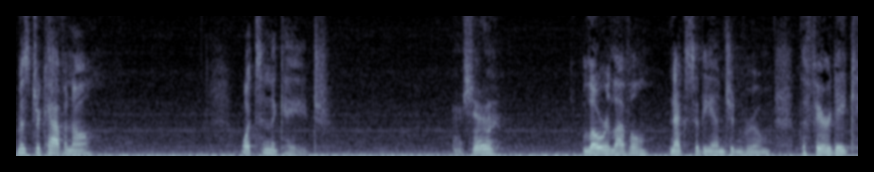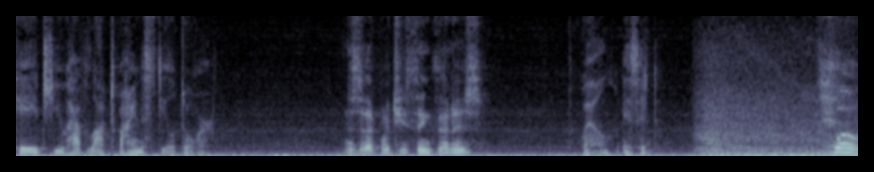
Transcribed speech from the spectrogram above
Mr. Cavanaugh, what's in the cage? I'm sorry? Lower level, next to the engine room, the Faraday cage you have locked behind a steel door. Is that what you think that is? Well, is it? Whoa.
